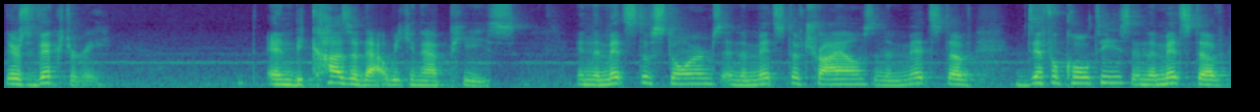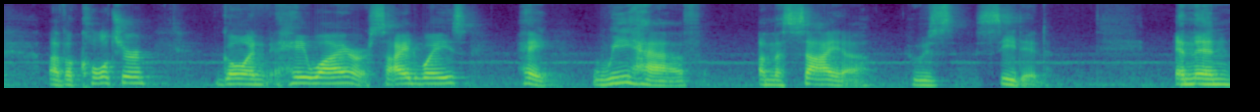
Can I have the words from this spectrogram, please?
there's victory. And because of that, we can have peace. In the midst of storms, in the midst of trials, in the midst of difficulties, in the midst of, of a culture going haywire or sideways, hey, we have a Messiah who's seated. And then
